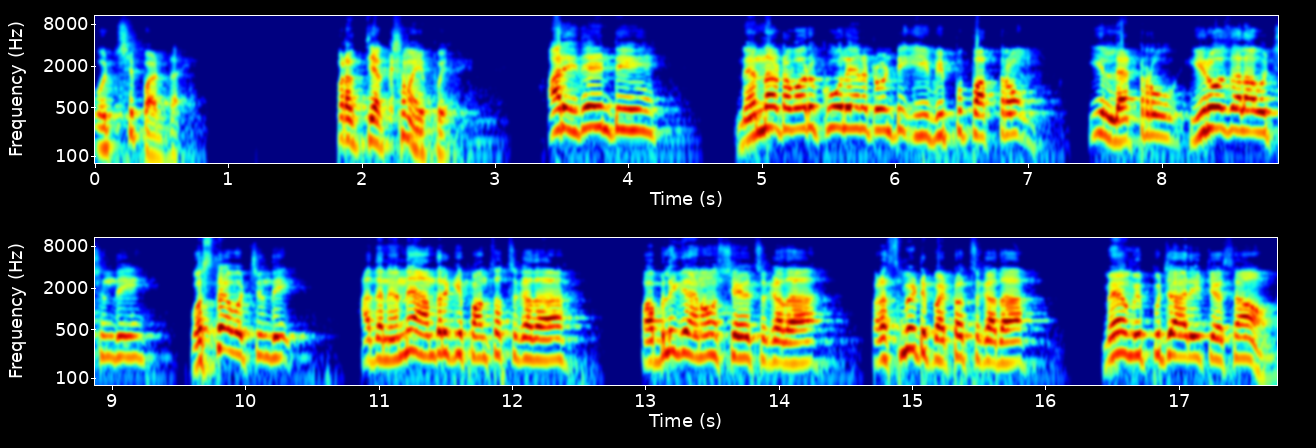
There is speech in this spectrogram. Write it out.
వచ్చి పడ్డాయి. ప్రత్యక్షం అయిపోయాయి అరే ఇదేంటి? నిన్నటి వరకు లేనటువంటి ఈ విప్పు పత్రం ఈ లెటరు ఈరోజు ఎలా వచ్చింది? వస్తే వచ్చింది. అది నిన్నే అందరికీ పంచవచ్చు కదా? పబ్లిక్గా అనౌన్స్ చేయొచ్చు కదా? ప్రెస్ మీట్ పెట్టొచ్చు కదా? మేము విప్పు జారీ చేసాం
